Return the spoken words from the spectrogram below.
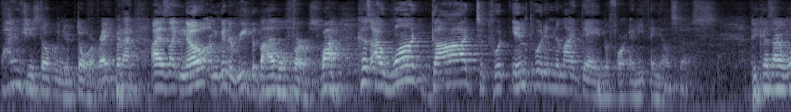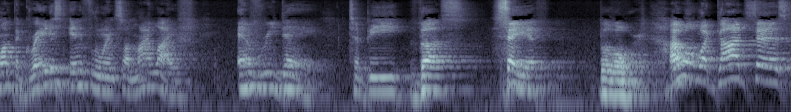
Why don't you just open your door, right? But I, I was like, no, I'm going to read the Bible first. Why? Because I want God to put input into my day before anything else does. Because I want the greatest influence on my life every day to be, Thus saith the Lord. I want what God says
